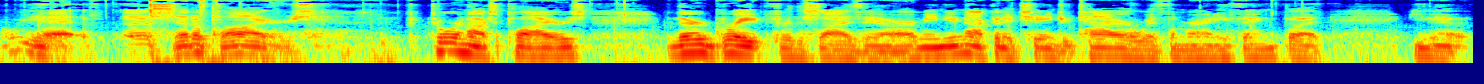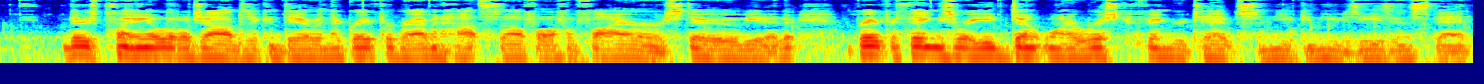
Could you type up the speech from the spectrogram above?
We have a set of pliers, Victorinox pliers. They're great for the size they are. I mean, you're not going to change your tire with them or anything, but, you know, there's plenty of little jobs it can do, and they're great for grabbing hot stuff off a fire or a stove. You know, they're great for things where you don't want to risk your fingertips, and you can use these instead.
